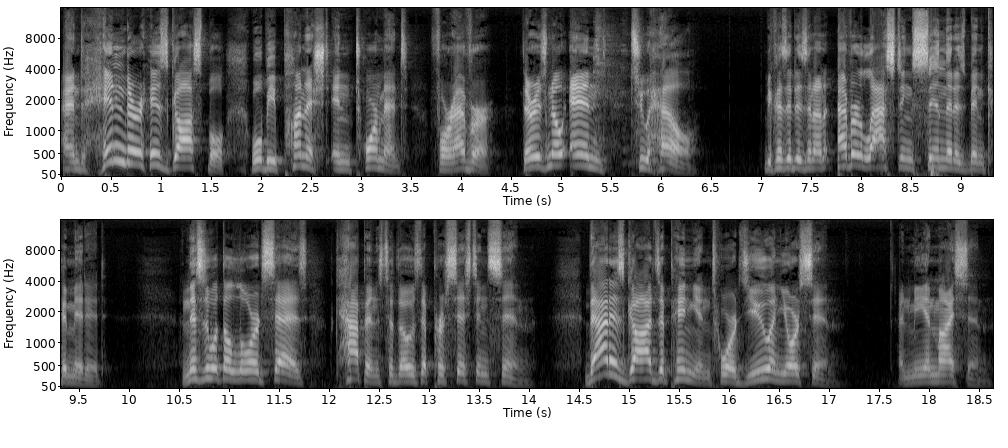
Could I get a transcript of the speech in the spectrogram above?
and hinder His gospel will be punished in torment forever. There is no end to hell because it is an everlasting sin that has been committed. And this is what the Lord says happens to those that persist in sin. That is God's opinion towards you and your sin, and me and my sin,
